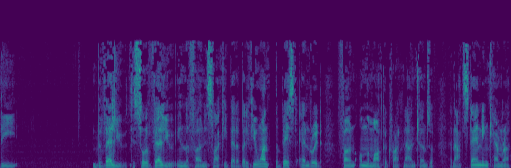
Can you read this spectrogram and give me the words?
the the value, the sort of value in the phone is slightly better. But if you want the best Android phone on the market right now in terms of an outstanding camera,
